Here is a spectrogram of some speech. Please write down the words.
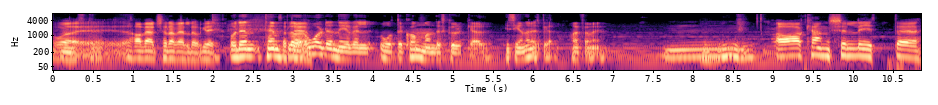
och det. eh, ha världsherravälde och grej. Och den Templarorden är väl återkommande skurkar i senare spel, har jag för mig. Ja, kanske lite...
